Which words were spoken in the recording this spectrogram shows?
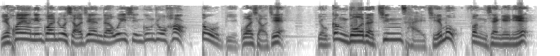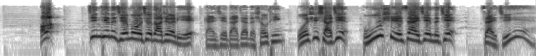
也欢迎您关注小健的微信公众号“逗比郭小健”，有更多的精彩节目奉献给您。好了。今天的节目就到这里，感谢大家的收听，我是小健，不是再见的见，再见。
